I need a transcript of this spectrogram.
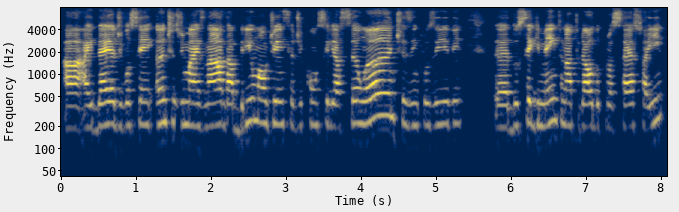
A, a, ideia de você, antes de mais nada, abrir uma audiência de conciliação, antes, inclusive, é, do segmento natural do processo aí,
